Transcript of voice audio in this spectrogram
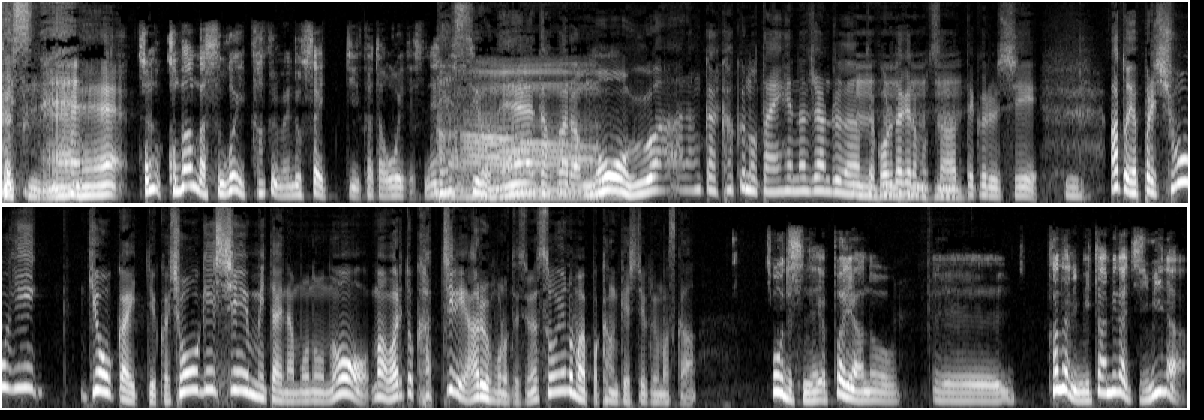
ですね。ね。こコマがすごい書くのめんどくさいっていう方多いですね。ですよね。だからもううわーなんか書くの大変なジャンルだなってこれだけでも伝わってくるし、あとやっぱり将棋業界っていうか将棋シーンみたいなものの、まあ、割とかっちりあるものですよね。そういうのもやっぱ関係してくれますか？そうですね、やっぱりあの、えーかなり見た目が地味な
